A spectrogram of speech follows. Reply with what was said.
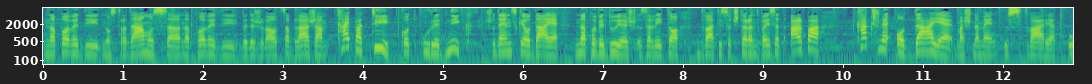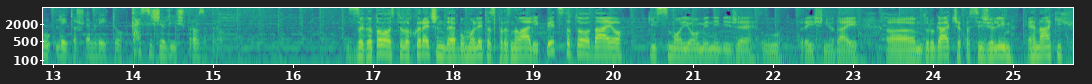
napovedi Nostradamusa, napovedi vedeževalca Blaža. Kaj pa ti, kot urednik študentske oddaje, napoveduješ za leto 2024 ali pa kakšne oddaje imaš namen ustvarjati v letošnjem letu? Kaj si želiš pravzaprav? Z zagotovostjo lahko rečem, da bomo letos praznovali 500. oddajo, ki smo jo omenili že v prejšnji oddaji. Um, drugače pa si želim enakih,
